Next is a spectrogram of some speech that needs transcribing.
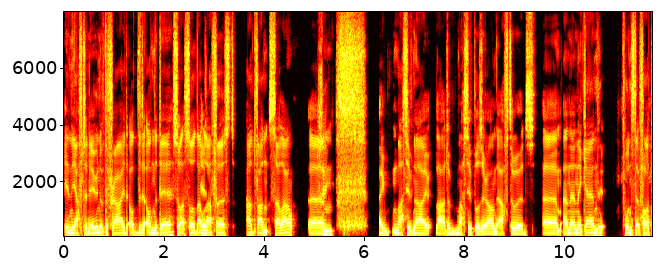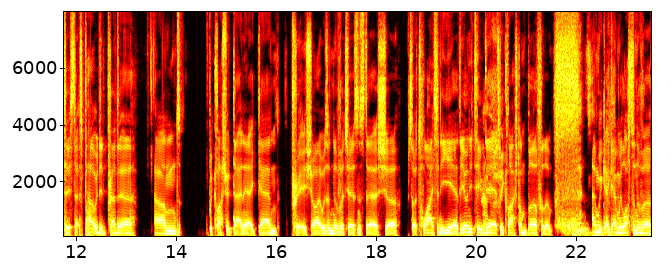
in the afternoon of the Friday of the, on the day. So that so that was our first advance sellout. Um, a massive night that had a massive buzz around it afterwards. Um, and then again, one step forward, two steps back, we did Preditah and we clashed with Detonate again. Pretty sure it was another Chase and Status show. So twice in a year. The only two dates we clashed on both of them. And we again we lost another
